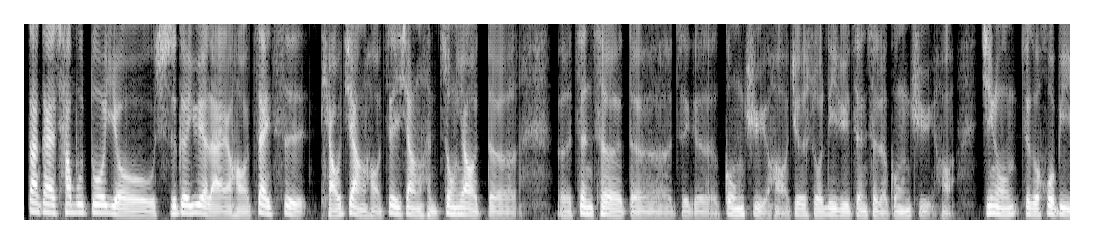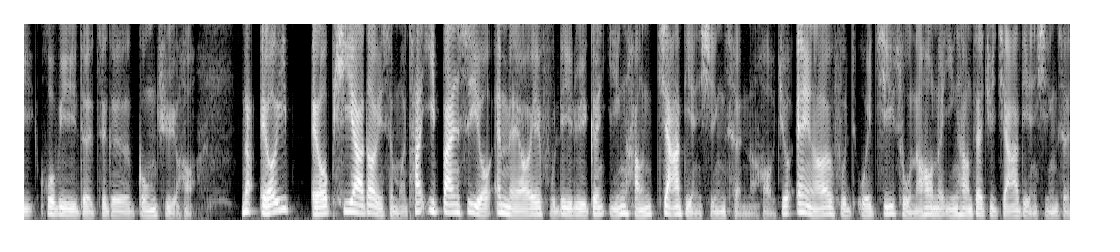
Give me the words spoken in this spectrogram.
大概差不多有十个月来哈，再次调降哈，这一项很重要的呃政策的这个工具哈，就是说利率政策的工具哈，金融这个货币货币的这个工具哈。那 L 一 LPR 到底什么？它一般是由 MLF 利率跟银行加点形成的哈，就 MLF 为基础，然后呢，银行再去加点形成。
